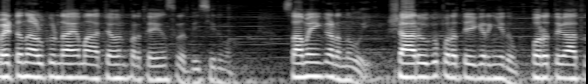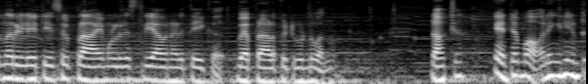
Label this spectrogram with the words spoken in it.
പെട്ടെന്ന് അവൾക്കുണ്ടായ മാറ്റം അവൻ പ്രത്യേകം ശ്രദ്ധിച്ചിരുന്നു. സമയം കടന്നുപോയി. ഷാറൂഖ് പുറത്തേക്ക് ഇറങ്ങിയതും പുറത്ത് കാത്തുന്ന റിലേറ്റീവ്സിൽ പ്രായമുള്ളൊരു സ്ത്രീ അവനടുത്തേക്ക് വെപ്രാളപ്പെട്ടുകൊണ്ട് വന്നു. ഡോക്ടർ എന്റെ മോൻ എങ്ങനെയുണ്ട്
